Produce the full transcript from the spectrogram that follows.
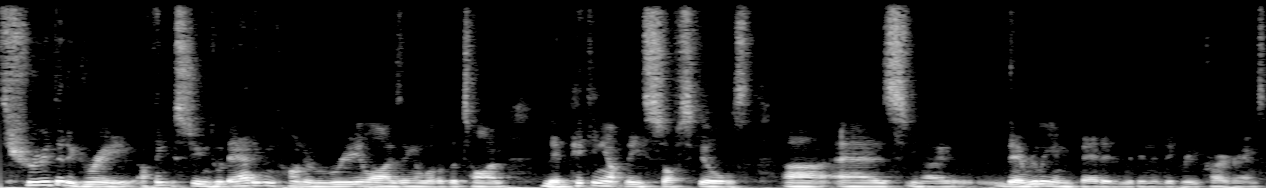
through the degree, I think students, without even kind of realizing a lot of the time, they're picking up these soft skills uh, as, you know, they're really embedded within the degree programs.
